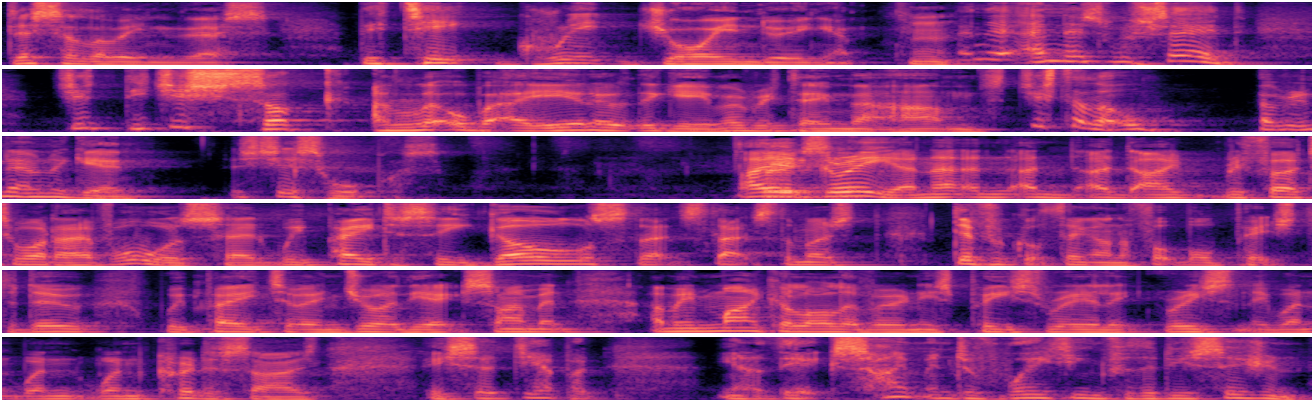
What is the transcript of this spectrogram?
disallowing this. They take great joy in doing it. Hmm. And, and as we've said, just, they just suck a little bit of air out of the game every time that happens. Just a little, every now and again. It's just hopeless. I agree, and, and and I refer to what I've always said. We pay to see goals. That's that's the most difficult thing on a football pitch to do. We pay to enjoy the excitement. I mean, Michael Oliver in his piece really recently, when when when criticised, he said, "Yeah, but you know the excitement of waiting for the decision,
